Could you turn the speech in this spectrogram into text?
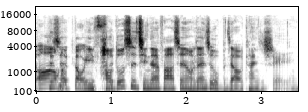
哦，就是懂意思。好多事情在发生哦，但是我不知道看谁。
